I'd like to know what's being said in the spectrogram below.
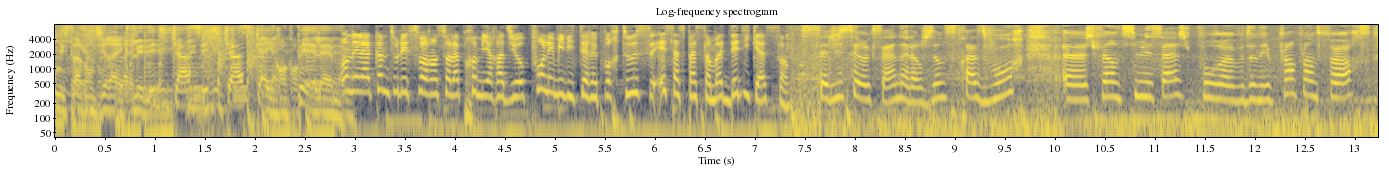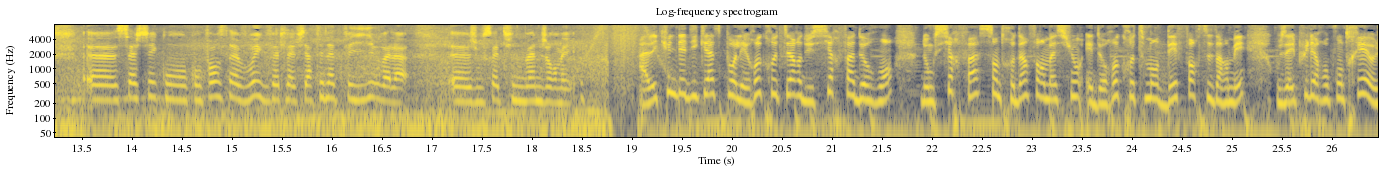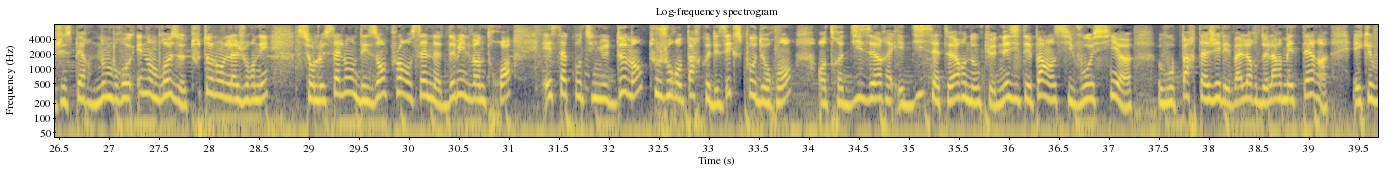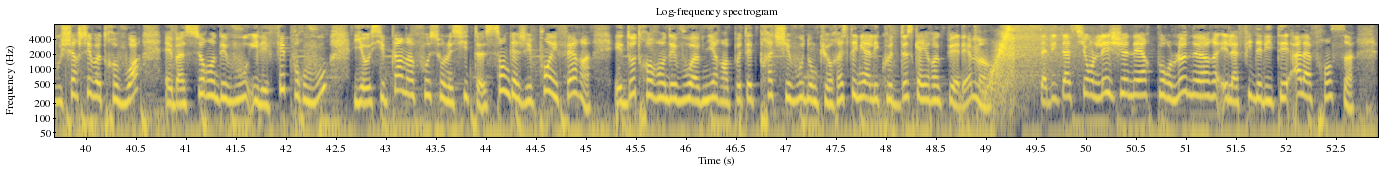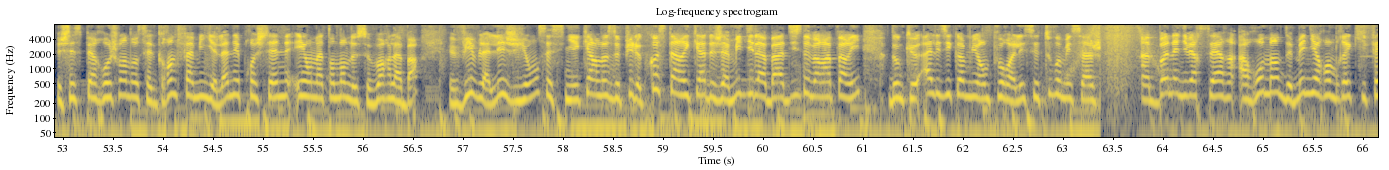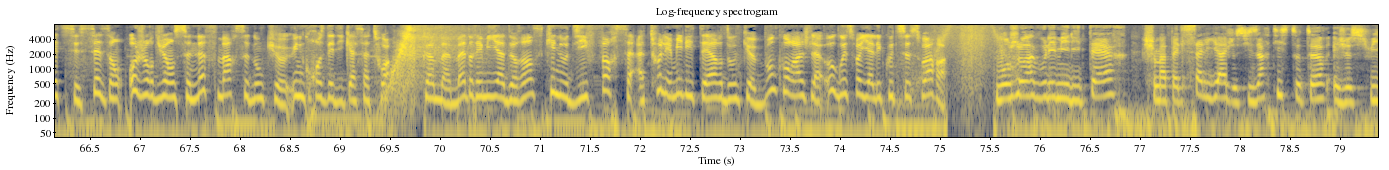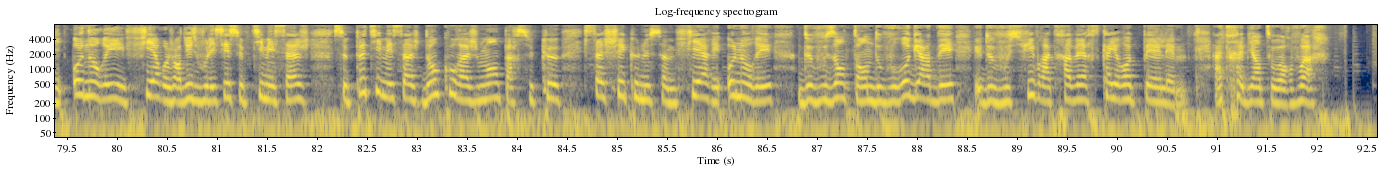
ton message en direct. Les dédicaces, les dédicaces Skyrock PLM. On est là comme tous les soirs hein, sur la première radio pour les militaires et pour tous et ça se passe en mode dédicace. Salut, c'est Roxane. Alors, je viens de Strasbourg. Euh, je fais un petit message pour euh, vous donner plein plein de force. Euh, sachez qu'on pense à vous et que vous faites la fierté de notre pays. Voilà, Euh, je vous souhaite une bonne journée. Avec une dédicace pour les recruteurs du CIRFA de Rouen. Donc CIRFA, Centre d'information et de recrutement des forces armées. Vous avez pu les rencontrer, euh, j'espère, nombreux et nombreuses tout au long de la journée sur le salon des emplois en scène 2023. Et ça continue demain, toujours au parc des expos de Rouen, entre 10h et 17h. Donc euh, n'hésitez pas, hein, si vous aussi euh, vous partagez les valeurs de l'armée de terre et que vous cherchez votre voie, eh ben, ce rendez-vous, il est fait pour vous. Il y a aussi plein d'infos sur le site s'engager.fr et d'autres rendez-vous à venir, hein, peut-être près de chez vous. Donc restez bien à l'écoute de Skyrock PLM. Salutations légionnaires pour l'honneur et la fidélité à la France. J'espère rejoindre cette grande famille l'année prochaine et en attendant de se voir là-bas, vive la Légion. C'est signé Carlos depuis le Costa Rica, déjà midi là-bas, 19h à Paris. Donc euh, allez-y comme lui hein, pour laisser tous vos messages. Un bon anniversaire à Romain de Meignier-en-Bray qui fête ses 16 ans aujourd'hui en ce 9 mars. Donc euh, une grosse dédicace à toi. Comme à Madrémia de Reims qui nous dit force à tous les militaires. Donc euh, bon courage là, au soyez à l'écoute ce soir. Bonjour à vous les militaires, je m'appelle Salia, je suis artiste-auteur et je suis honorée et fière aujourd'hui de vous laisser ce petit message, ce petit message d'encouragement parce que sachez que nous sommes fiers et honorés de vous entendre, de vous regarder et de vous suivre à travers Skyrock PLM. À très bientôt, au revoir.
